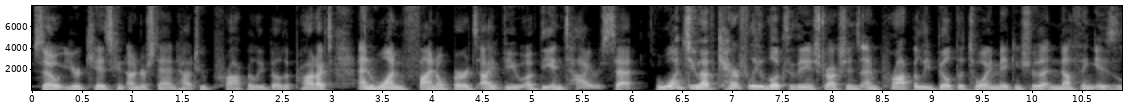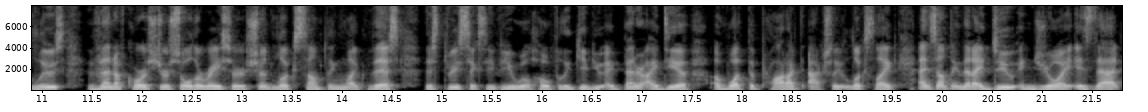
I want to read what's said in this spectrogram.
so your kids can understand how to properly build a product and one final bird's eye view of the entire set. Once you have carefully looked through the instructions and properly built the toy, making sure that nothing is loose, then of course your Solar Racer should look something like this. This 360 view will hopefully give you a better idea of what the product actually looks like. And something that I do enjoy is that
